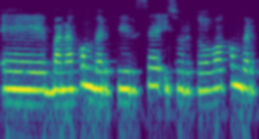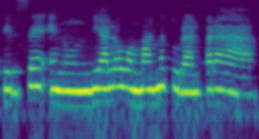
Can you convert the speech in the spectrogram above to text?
eh, van a convertirse y sobre todo va a convertirse en un diálogo más natural para,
